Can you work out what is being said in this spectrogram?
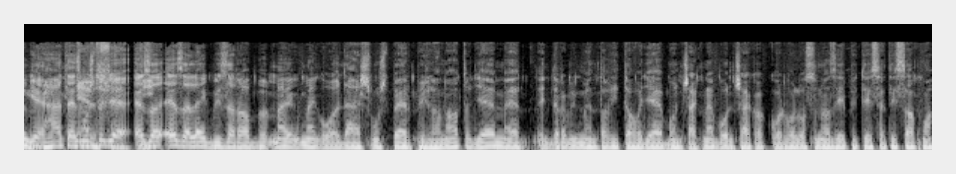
Igen, hát ez most ugye ez a, ez a legbizarabb meg, megoldás most per pillanat, ugye, mert egy darabig ment a vita, hogy elbontsák, ne bontsák, akkor valószínűleg az építészeti szakma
